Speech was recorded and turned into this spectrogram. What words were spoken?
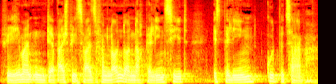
Für jemanden, der beispielsweise von London nach Berlin zieht, ist Berlin gut bezahlbar.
